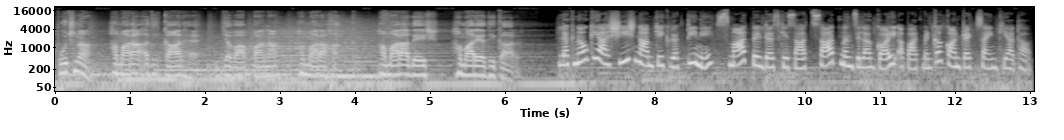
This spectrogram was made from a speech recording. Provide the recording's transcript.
पूछना हमारा अधिकार है, जवाब पाना हमारा हक, हमारा देश हमारे अधिकार। लखनऊ के आशीष नाम के एक व्यक्ति ने स्मार्ट बिल्डर्स के साथ सात मंजिला गौरी अपार्टमेंट का कॉन्ट्रैक्ट साइन किया था,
